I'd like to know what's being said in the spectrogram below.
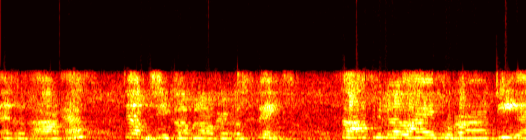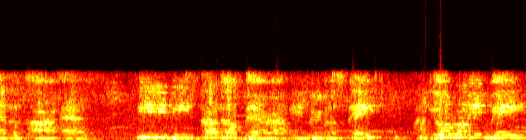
Banigo, DSSRS, Deputy Governor of River State. Siminalayi Fubara, DSSRS, PDP Standard Bearer in River State, and your running mate,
